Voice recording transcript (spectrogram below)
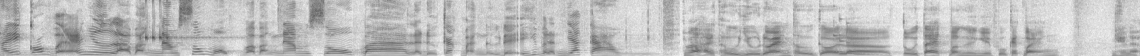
thấy có vẻ như là bạn nam số 1 và bạn nam số 3 là được các bạn nữ để ý và đánh giá cao. Chúng ta hãy thử dự đoán thử coi là tuổi tác và nghề nghiệp của các bạn như thế nào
